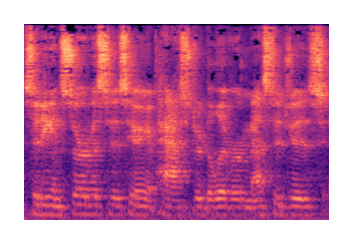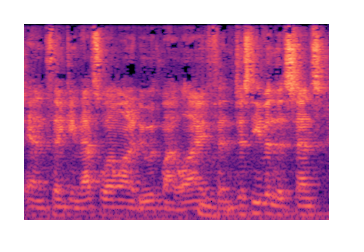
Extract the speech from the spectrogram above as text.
sitting in services, hearing a pastor deliver messages, and thinking that's what I want to do with my life. Mm. And just even the sense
